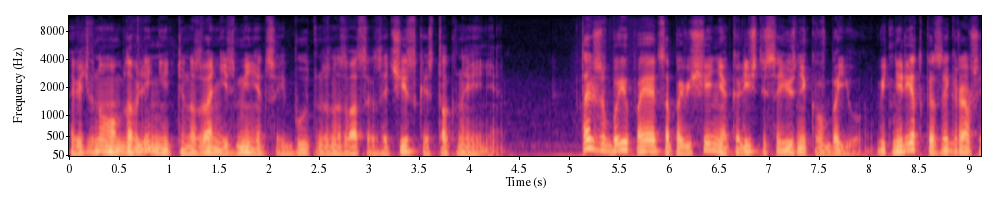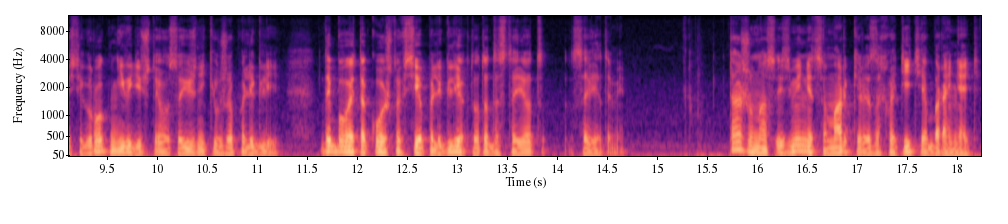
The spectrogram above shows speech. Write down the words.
А ведь в новом обновлении эти названия изменятся и будут называться зачистка и столкновение. Также в бою появится оповещение о количестве союзников в бою, ведь нередко заигравшийся игрок не видит, что его союзники уже полегли. Да и бывает такое, что все полегли, а кто-то достает советами. Также у нас изменятся маркеры «Захватить и оборонять».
